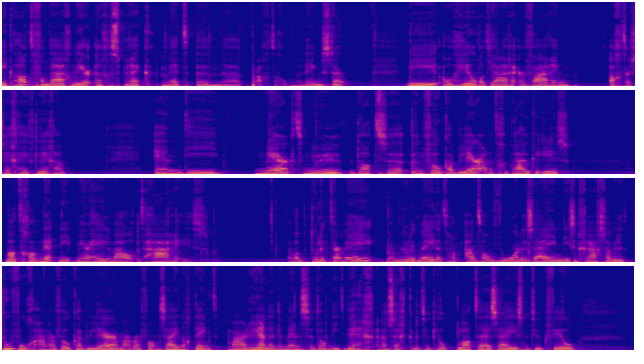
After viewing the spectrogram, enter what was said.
Ik had vandaag weer een gesprek met een uh, prachtige onderneemster. Die al heel wat jaren ervaring achter zich heeft liggen. En die merkt nu dat ze een vocabulaire aan het gebruiken is. Wat gewoon net niet meer helemaal het hare is. En wat bedoel ik daarmee? Daar bedoel ik mee dat er een aantal woorden zijn die ze graag zou willen toevoegen aan haar vocabulaire, maar waarvan zij nog denkt, maar rennen de mensen dan niet weg? En dan zeg ik het natuurlijk heel plat, hè? zij is natuurlijk veel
